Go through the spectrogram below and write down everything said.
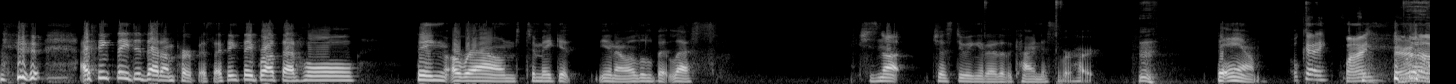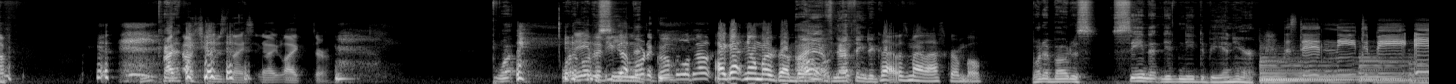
I think they did that on purpose. I think they brought that whole thing around to make it, you know, a little bit less. She's not just doing it out of the kindness of her heart. Hmm. Bam. Okay, fine, fair enough. I thought she was nice, and I liked her. What? What Dave, have you got scene more to grumble about? I got no more grumble. I have nothing to. That was my last grumble. What about a scene that didn't need to be in here? This didn't need to be in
